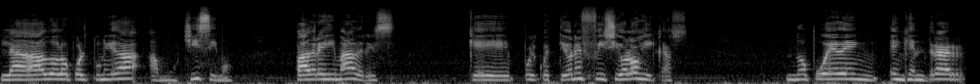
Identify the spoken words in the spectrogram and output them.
le ha dado la oportunidad a muchísimos padres y madres que por cuestiones fisiológicas no pueden engendrar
